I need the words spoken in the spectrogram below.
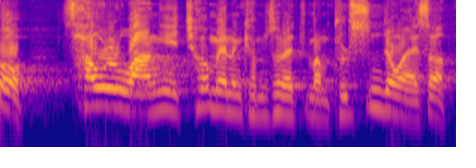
또 사울 왕이 처음에는 겸손했지만 불순종하여서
